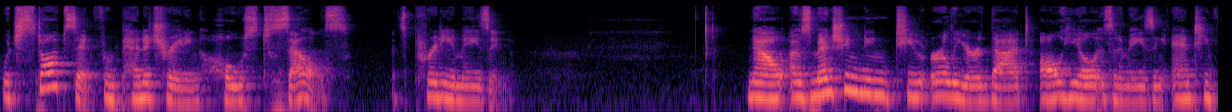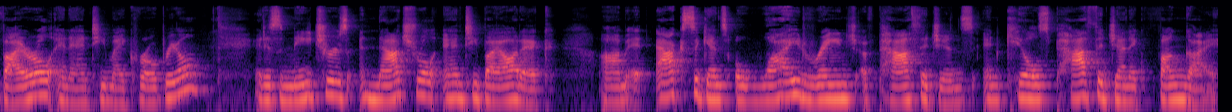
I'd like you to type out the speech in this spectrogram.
which stops it from penetrating host cells. It's pretty amazing. Now, I was mentioning to you earlier that All Heal is an amazing antiviral and antimicrobial. It is nature's natural antibiotic um, it acts against a wide range of pathogens and kills pathogenic fungi.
